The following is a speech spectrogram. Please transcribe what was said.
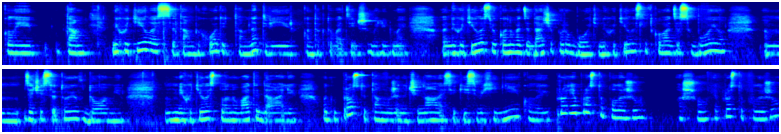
коли їй там не хотілося там виходить там на двір, контактувати з іншими людьми, не хотілося виконувати задачі по роботі, не хотілося слідкувати за собою, ем, за чистотою в домі, не хотілося планувати далі. От просто там вже починались якісь вихідні, коли я просто полежу. А що? Я просто полежу,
